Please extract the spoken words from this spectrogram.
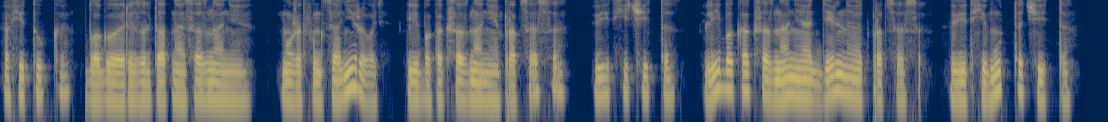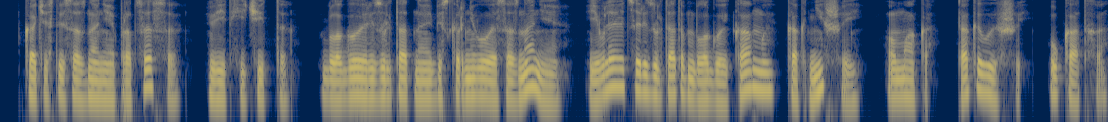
ахитукка, благое результатное сознание, может функционировать либо как сознание процесса, вид хичитта, либо как сознание отдельное от процесса, вид химутта читта. В качестве сознания процесса, вид хичитта, благое результатное бескорневое сознание является результатом благой каммы как низшей, омака, так и высшей, укатха,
